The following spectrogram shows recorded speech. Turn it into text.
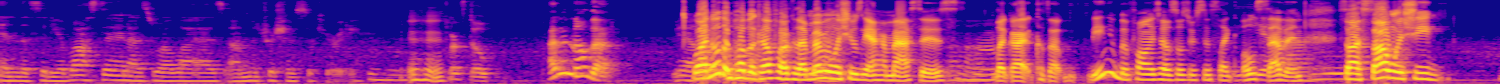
in the city of Boston, as well as um, nutrition security. hmm That's dope. I didn't know that. Yeah, Well, I know the public health part because I remember Yeah. when she was getting her master's. Uh-huh. Like I, because I, me and you've been following each other since like 07. Yeah. So I saw when she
